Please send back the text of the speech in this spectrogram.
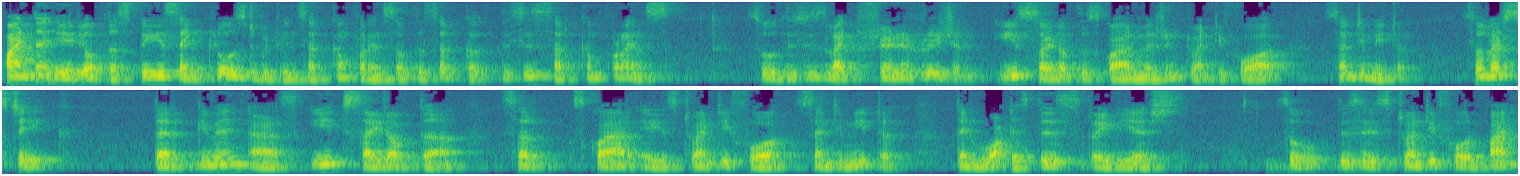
Find the area of the space enclosed between circumference of the circle. This is circumference. So this is like shaded region. Each side of the square measuring 24 centimeter. So let's take they're given as each side of the square is 24 centimeter. Then what is this radius so this is 24 by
